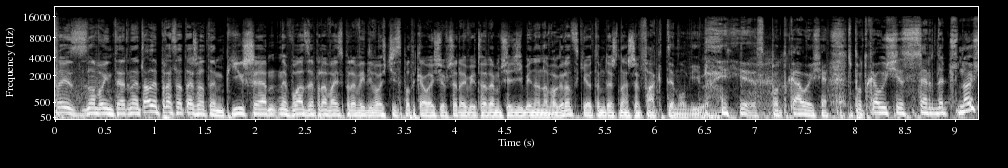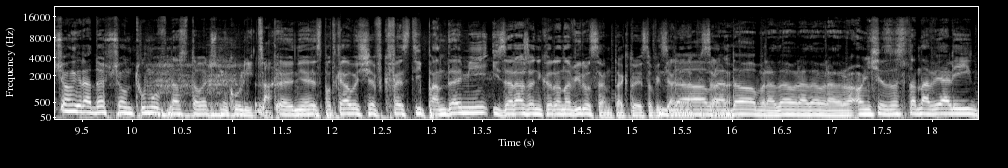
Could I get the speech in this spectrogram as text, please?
To jest znowu internet, ale prasa też o tym pisze. Władze Prawa i Sprawiedliwości spotkały się wczoraj wieczorem w siedzibie na Nowogrodzkiej, o tym też nasze fakty mówiły. Spotkały się. Spotkały się z serdecznością i radością tłumów na stołecznych ulicach. E, Nie, spotkały się w kwestii pandemii i zarażeń koronawirusem, tak tu jest oficjalnie Dobra, napisane. dobra, dobra, dobra, dobra. Oni się zastanawiali,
